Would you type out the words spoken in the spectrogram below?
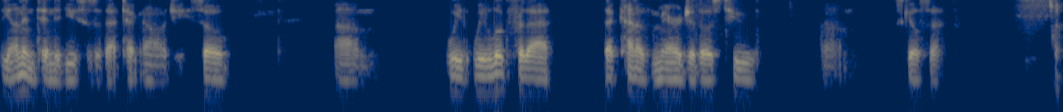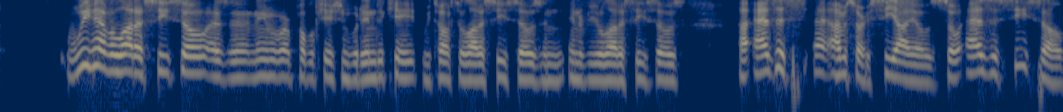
the unintended uses of that technology. So um, we we look for that that kind of marriage of those two um, skill sets we have a lot of CISO, as the name of our publication would indicate. We talk to a lot of CISOs and interview a lot of CISOs. Uh, as a, uh, I'm sorry, CIOs. So, as a CISO,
